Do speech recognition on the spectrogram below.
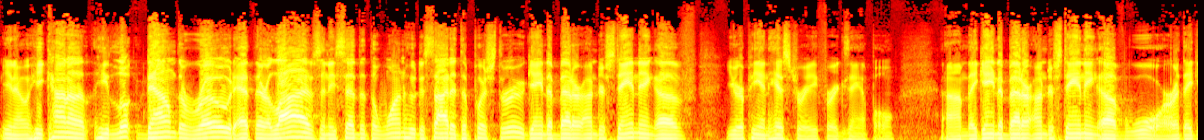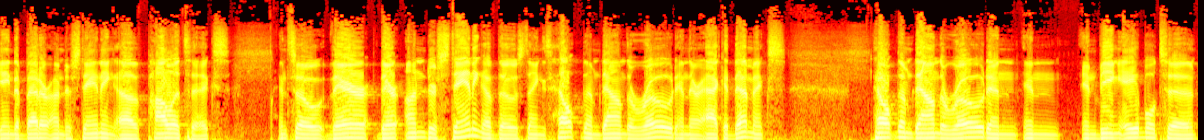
you know, he kind of he looked down the road at their lives and he said that the one who decided to push through gained a better understanding of European history, for example. Um, they gained a better understanding of war. They gained a better understanding of politics and so their their understanding of those things helped them down the road in their academics, helped them down the road in in in being able to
